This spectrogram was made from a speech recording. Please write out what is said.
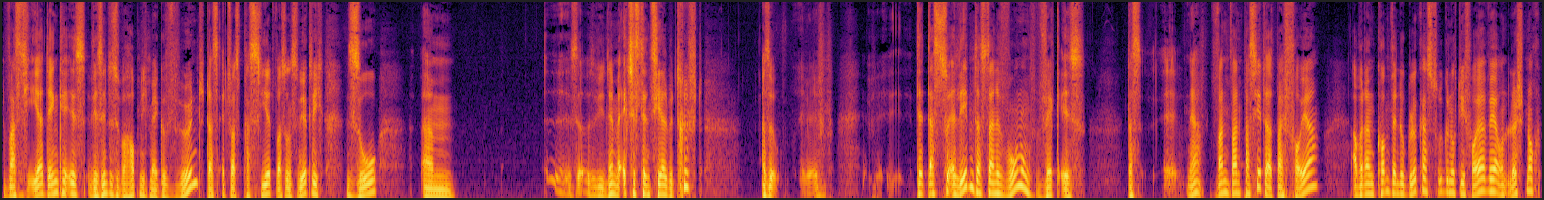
was ich eher denke ist, wir sind es überhaupt nicht mehr gewöhnt, dass etwas passiert, was uns wirklich so, ähm, äh, so wie nennen wir, existenziell betrifft. Also äh, das zu erleben, dass deine Wohnung weg ist, das, äh, ja, wann, wann passiert das? Bei Feuer? Aber dann kommt, wenn du Glück hast, früh genug die Feuerwehr und löscht noch, äh,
